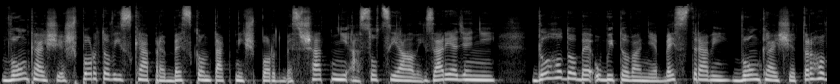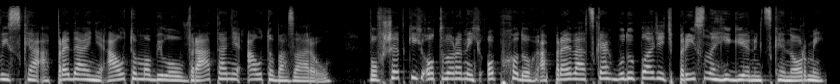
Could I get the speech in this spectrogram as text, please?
vonkajšie športoviská pre bezkontaktný šport bez šatní a sociálnych zariadení, dlhodobé ubytovanie bez stravy, vonkajšie trhoviská a predajne automobilov vrátane autobazárov. Vo všetkých otvorených obchodoch a prevádzkach budú platiť prísne hygienické normy,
